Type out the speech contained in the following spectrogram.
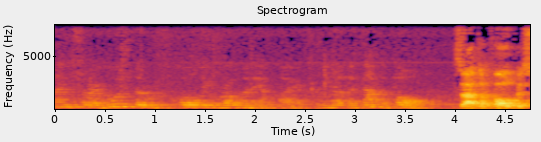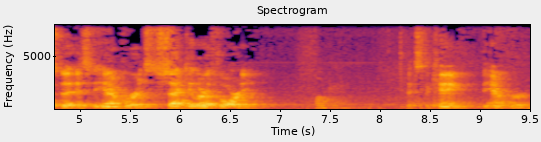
I'm sorry, who's the Holy Roman Empire? It's not the Pope. It's not the Pope, it's the, it's the Emperor, it's the secular authority. Okay. It's the king, the Emperor.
